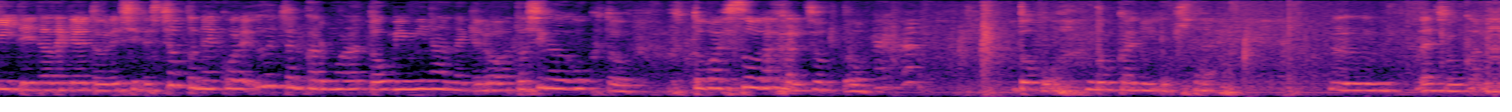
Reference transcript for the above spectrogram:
聴いていただけると嬉しいです。ちょっとねこれうーちゃんからもらったお耳なんだけど私が動くと吹っ飛ばしそうだからちょっとどこどっかに置きたい。うん大丈夫かな。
